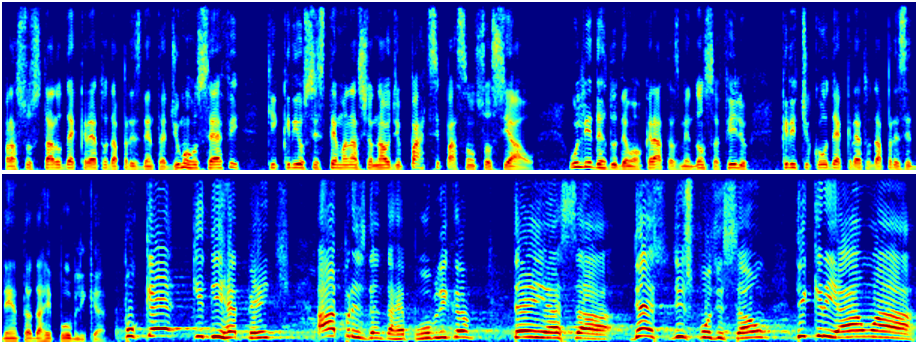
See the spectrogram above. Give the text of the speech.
para assustar o decreto da presidenta Dilma Rousseff, que cria o Sistema Nacional de Participação Social. O líder do Democratas, Mendonça Filho, criticou o decreto da presidenta da República. Por que, que de repente, a presidente da República tem essa disposição de criar uma,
